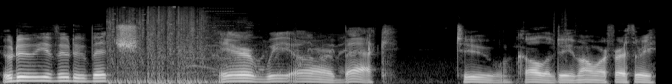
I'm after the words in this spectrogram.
Hoodoo you voodoo bitch. Here we are back to Call of Duty Modern Warfare 3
